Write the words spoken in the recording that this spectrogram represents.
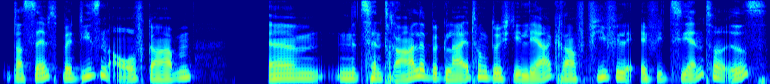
dass selbst bei diesen Aufgaben ähm, eine zentrale Begleitung durch die Lehrkraft viel, viel effizienter ist.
